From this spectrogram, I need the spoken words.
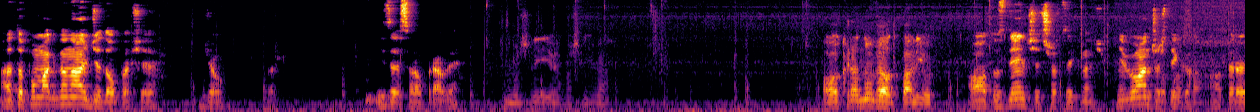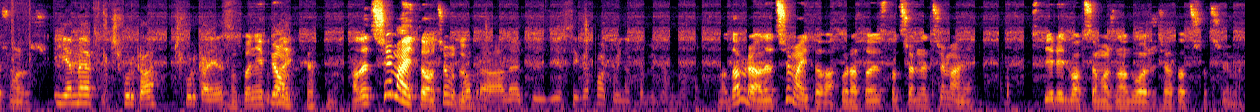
Ale to po McDonaldzie dopę się wziął. I zesrał prawie. Możliwe, możliwe. O, kranówę odpalił. O, to zdjęcie trzeba cyknąć. Nie wyłączać To tylko. dobra. O, teraz już możesz. IMF, czwórka, czwórka jest. No to nie Tutaj. No, ale trzymaj to, czemu tu? Dobra, ale tu jest jego pokój, na to wygląda. No dobra, ale trzymaj to, akurat to jest potrzebne trzymanie. Spirit Boxa można odłożyć, a to trzeba trzymać.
